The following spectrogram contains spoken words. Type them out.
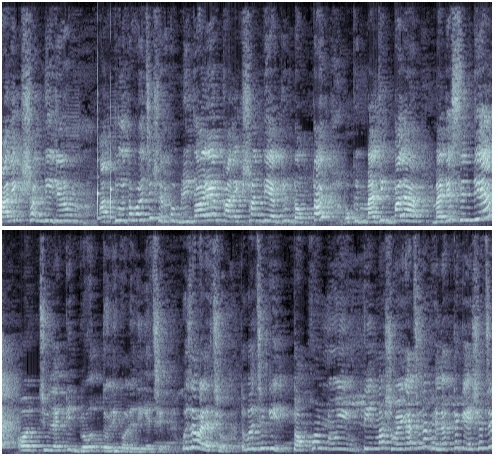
কানেকশন দিয়ে যেরকম আত্মীয়তা হয়েছে, সেরকম হৃদয়ের কানেকশন দিয়ে একজন ডক্টর ওকে ম্যাজিক বালা মেডিসিন দিয়ে ওর চুলে একটি গ্রোথ তৈরি করে দিয়েছে। বুঝতে পেরেছ? তো বলছে কি, তখন ওই তিন মাস হয়ে গেছে না ভেলোর থেকে এসেছে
